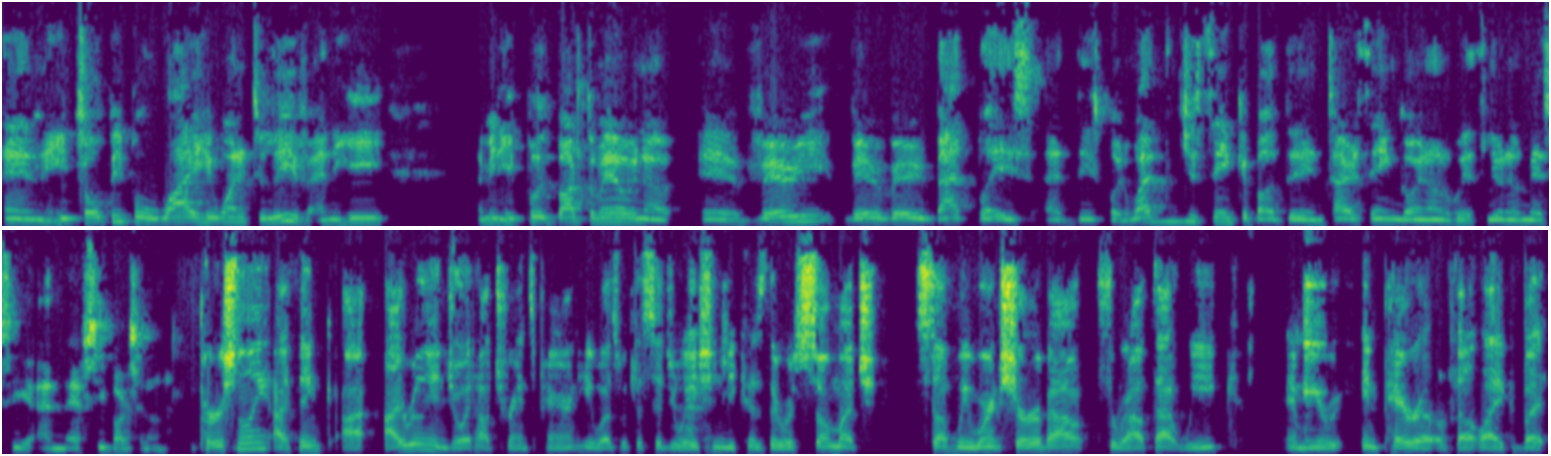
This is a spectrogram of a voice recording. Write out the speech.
and he told people why he wanted to leave. And he, I mean, he put Bartomeu in a a very, very, very bad place at this point. What did you think about the entire thing going on with Lionel Messi and FC Barcelona? Personally, I think I, I really enjoyed how transparent he was with the situation because there was so much stuff we weren't sure about throughout that week. And we were in para, it felt like, but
